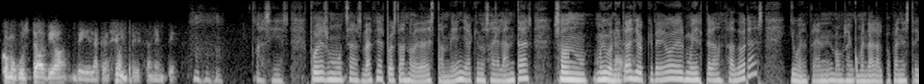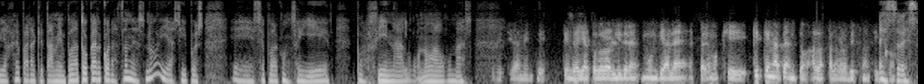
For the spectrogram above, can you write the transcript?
como custodio de la creación, precisamente. Así es. Pues muchas gracias por estas novedades también, ya que nos adelantas. Son muy bonitas, yo creo, es muy esperanzadoras. Y bueno, también vamos a encomendar al Papa en este viaje para que también pueda tocar corazones, ¿no? Y así pues eh, se pueda conseguir por fin algo, ¿no? Algo más. Efectivamente. Tendrá ya todos los líderes mundiales, esperemos que, que estén atentos a las palabras de Francisco. Eso es.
